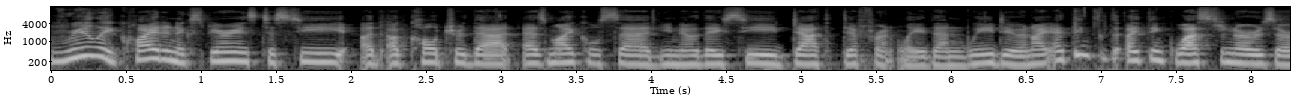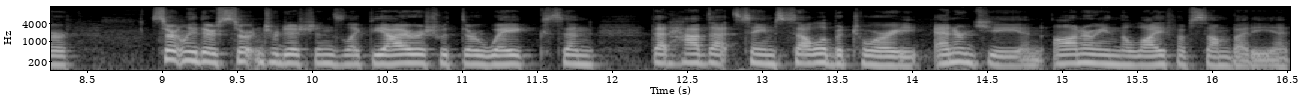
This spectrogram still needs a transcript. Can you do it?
really quite an experience to see a, a, culture that as michael said you know they see death differently than we do. And i, I think i think westerners are certainly there's certain traditions like the Irish with their wakes and that have that same celebratory energy and honoring the life of somebody and,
